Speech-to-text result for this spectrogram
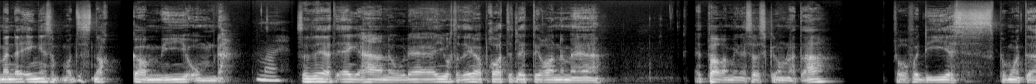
men det er ingen som på en måte snakker mye om det. Nei. Så det at jeg er her nå, det har gjort at jeg har pratet litt grann med et par av mine søsken om dette her, for å få deres på en måte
